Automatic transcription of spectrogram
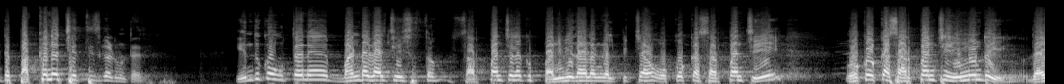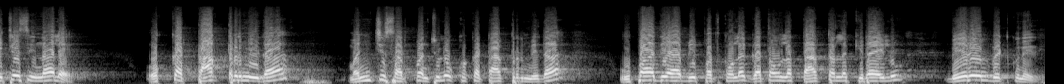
అంటే పక్కనే ఛత్తీస్గఢ్ ఉంటుంది. ఎందుకో ఉత్తనే బండగాలు చేసేస్తాం. సర్పంచ్లకు పని విధానం కల్పించాం. ఒక్కొక్క సర్పంచి ఒక్కొక్క సర్పంచి ఇన్నుండ్రి. దయచేసి వినాలే. ఒక్క ట్రాక్టర్ మీద మంచి సర్పంచులు ఒక్కొక్క ట్రాక్టర్ మీద ఉపాధి హామీ పథకంలో గతంలో ట్రాక్టర్ల కిరాయిలు వేరే వాళ్ళు పెట్టుకునేది.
